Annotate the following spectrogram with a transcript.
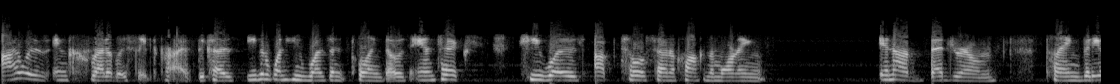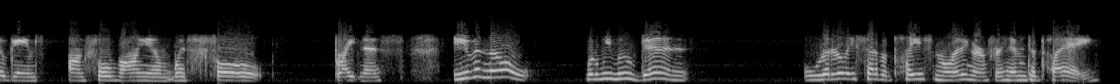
I was incredibly sleep deprived because even when he wasn't pulling those antics, he was up till seven o'clock in the morning in our bedroom playing video games on full volume with full brightness. Even though when we moved in, literally set up a place in the living room for him to play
